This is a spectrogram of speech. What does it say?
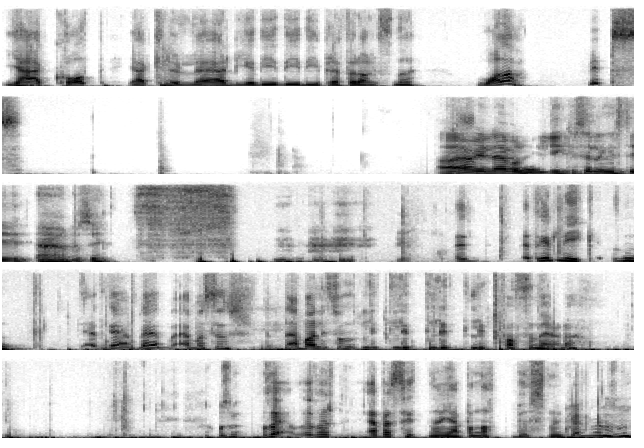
'jeg er kåt, jeg knuller, jeg har de og de, de, de preferansene'. Voilà! Vips. Nei, vi lever i likestillingens tid, på å si. jeg like, jeg, jeg, jeg, jeg bare det er bare litt, sånn, litt, litt, litt, litt fascinerende. Og så, og så, jeg, jeg ble sittende igjen på nattbussen en kveld, liksom,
